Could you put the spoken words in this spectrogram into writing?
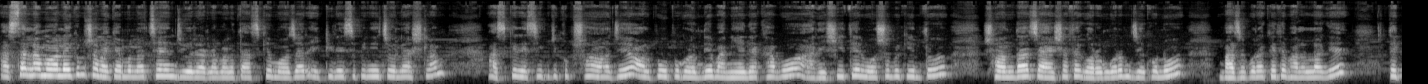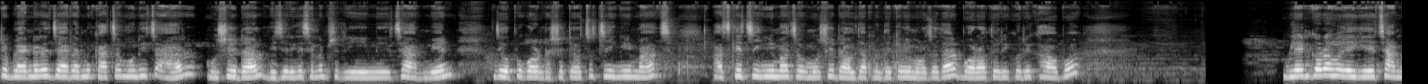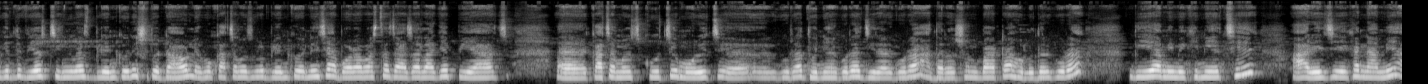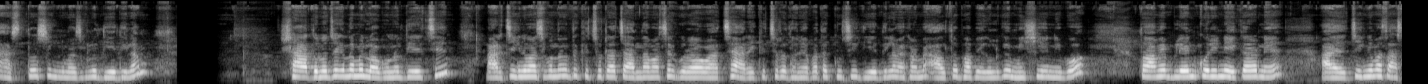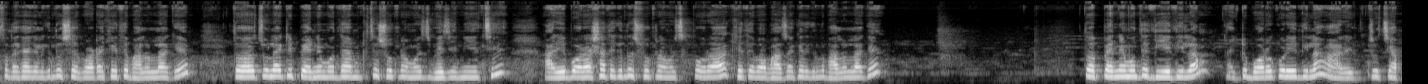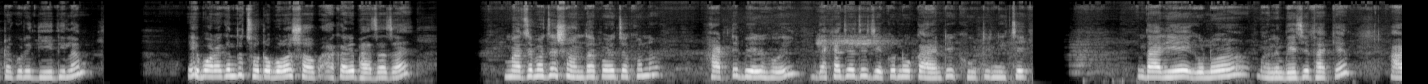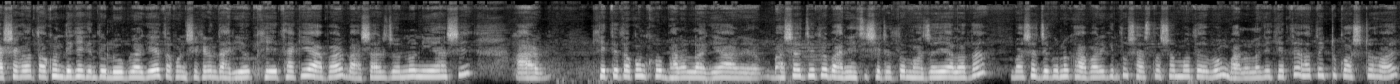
আসসালামু আলাইকুম, সবাই কেমন আছেন? জুয়ে রান্না বানাতে আজকে মজার একটি রেসিপি নিয়ে চলে আসলাম। আজকে রেসিপিটি খুব সহজে অল্প উপকরণ দিয়ে বানিয়ে দেখাবো। আর এই শীতের মৌসুমে কিন্তু সন্ধ্যা চায়ের সাথে গরম গরম যে কোনো ভাজা পোড়া খেতে ভালো লাগে। তো একটি ব্ল্যান্ডারে যার আমি কাঁচামরিচ আর মুসুর ডাল ভিজে রেখেছিলাম, সেটি নিয়ে নিয়েছি। আর মেন যে উপকরণটা, সেটা হচ্ছে চিংড়ি মাছ। আজকে চিংড়ি মাছ ও মুসুর ডাল দিয়ে আপনাদেরকে আমি মজাদার বড়া তৈরি করে খাওয়াবো। ব্লেন্ড করা হয়ে গিয়েছে। আমি কিন্তু বিয়ার চিংড়ি মাছ ব্লেন্ড করিনি, শুধু ডাউল এবং কাঁচামরিচগুলো ব্লেন্ড করে নিয়েছি। আর বড় মাছটা যা যা লাগে, পেঁয়াজ কাঁচামরিচ কুচি, মরিচ গুঁড়া, ধনিয়া গুঁড়া, জিরার গুঁড়া, আদা, রসুন বাটা, হলুদের গুঁড়া দিয়ে আমি মেখে নিয়েছি। আর এই যে এখানে আমি আস্ত চিংড়ি মাছগুলো দিয়ে দিলাম। স্বাদ অনুযায়ী কিন্তু আমি লবণও দিয়েছি। আর চিংড়ি মাছের মধ্যে কিন্তু কিছুটা চান্দা মাছের গুঁড়াও আছে। আর কিছুটা ধনিয়া পাতা কুচি দিয়ে দিলাম। এখন আমি আলতোভাবে এগুলোকে মিশিয়ে নিব। তো আমি ব্লেন্ড করিনি এই কারণে। আর চিংড়ি মাছ আস্ত দেখা গেলে কিন্তু সে বড়াটা খেতে ভালো লাগে। তো চুলা একটি প্যানের মধ্যে আমি কিছু শুকনো মরিচ ভেজে নিয়েছি। আর এই বড়ার সাথে কিন্তু শুকনো মরিচ পোড়া খেতে বা ভাজা খেতে কিন্তু ভালো লাগে। তো প্যানের মধ্যে দিয়ে দিলাম। একটু বড় করে দিলাম। আর একটু চ্যাপটা করে দিয়ে দিলাম। এই বড়া কিন্তু ছোট বড় সব আকারে ভাজা যায়। মাঝে মাঝে সন্ধ্যার পরে যখন হাঁটতে বের হই, দেখা যায় যে যে কোনো কারেন্টের খুঁটির নিচে দাঁড়িয়ে এগুলো মানে ভেজে থাকে। আর সেখানে তখন দেখে কিন্তু লোভ লাগে, তখন সেখানে দাঁড়িয়েও খেয়ে থাকি, আবার বাসার জন্য নিয়ে আসি। আর খেতে তখন খুব ভালো লাগে। আর বাসার যেহেতু বানিয়েছি, সেটা তো মজাই আলাদা। বাসার যে কোনো খাবারে কিন্তু স্বাস্থ্যসম্মত এবং ভালো লাগে। খেতে হয়তো একটু কষ্ট হয়।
